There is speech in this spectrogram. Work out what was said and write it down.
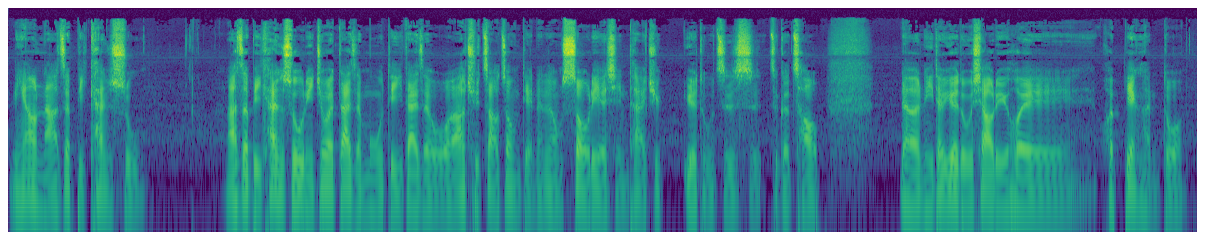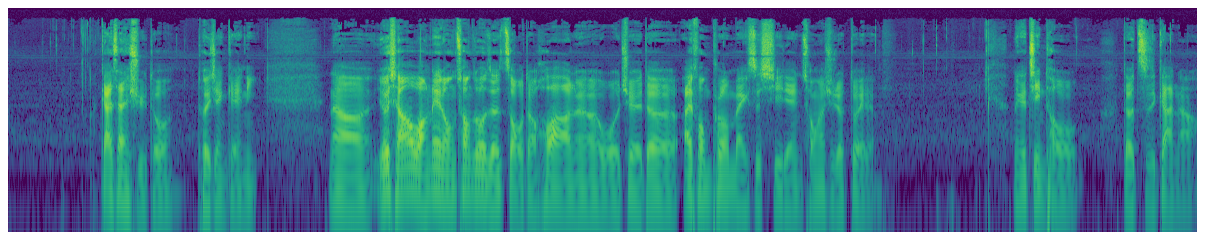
你要拿着笔看书。拿着笔看书，你就会带着目的，带着我要去找重点的那种狩猎心态去阅读知识。这个超，呃，你的阅读效率会会变很多，改善许多，推荐给你。那有想要往内容创作者走的话呢？我觉得 iPhone Pro Max 系列你冲下去就对了。那个镜头的质感啊，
